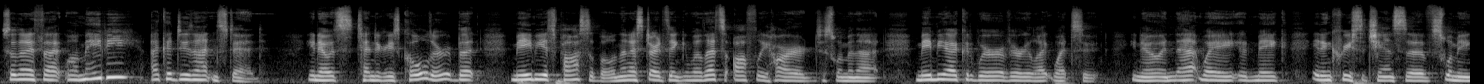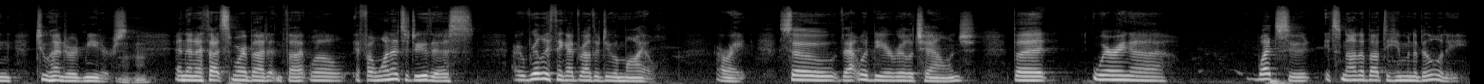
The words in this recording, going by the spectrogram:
So then I thought, well, maybe I could do that instead. You know, it's 10 degrees colder, but maybe it's possible. And then I started thinking, well, that's awfully hard to swim in that. Maybe I could wear a very light wetsuit, you know, and that way it'd make it increase the chance of swimming 200 meters. Mm-hmm. And then I thought some more about it and thought, well, if I wanted to do this, I really think I'd rather do a mile. All right. So that would be a real challenge. But wearing a wetsuit, it's not about the human ability.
